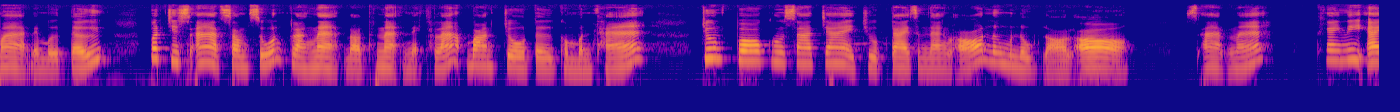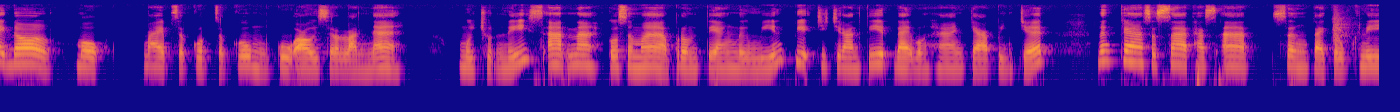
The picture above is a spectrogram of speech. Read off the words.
មាដែលមើលទៅ ពិតជាស្អាតសំសួនខ្លាំងណាស់ដល់ថ្នាក់អ្នកខ្លះបានចូលទៅខមមិនថាជូនពរគ្រួសារចាយជួបតែសំណាងល្អនិងមនុស្សល្អល្អស្អាតណាស់ថ្ងៃនេះអៃដលមកបែបសគុតសគុំគូឲ្យស្រឡាញ់ណាស់មួយឈុតនេះស្អាតណាស់កុសមាព្រមទាំងនៅមាន ពាក្យជាច្រើនទៀតដែលបង្ហាញការពេញចិត្តនិងការសរសើរថាស្អាតសឹងតែគ្រប់គ្នា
